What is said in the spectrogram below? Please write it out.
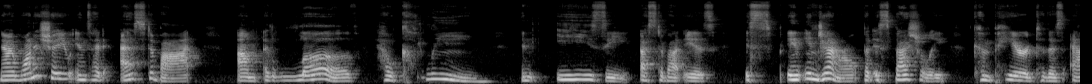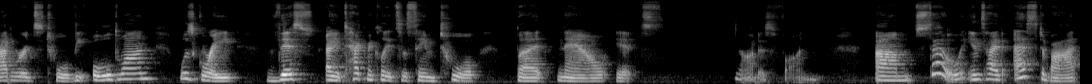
now i want to show you inside estibot um, i love how clean and easy estibot is in, in general but especially compared to this adwords tool the old one was great this, I mean, technically it's the same tool, but now it's not as fun. Um, so inside Estibot,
